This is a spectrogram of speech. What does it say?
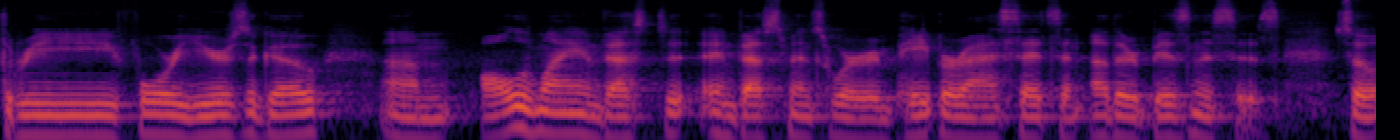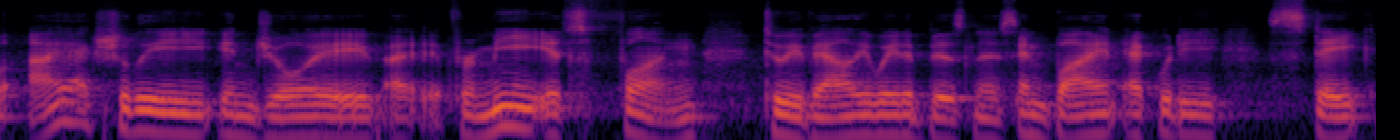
three, four years ago, um, all of my invest- investments were in paper assets and other businesses. So I actually enjoy, uh, for me, it's fun to evaluate a business and buy an equity stake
